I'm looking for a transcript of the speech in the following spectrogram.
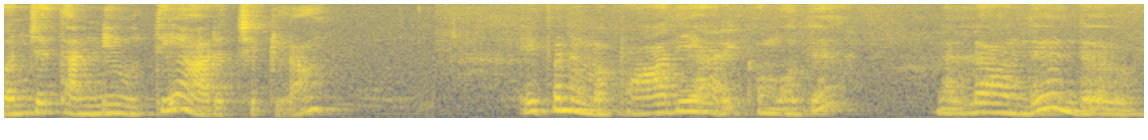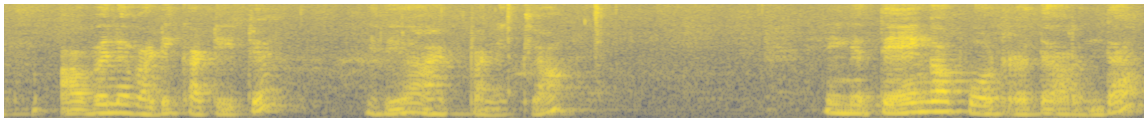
கொஞ்சம் தண்ணி ஊற்றி அரைச்சிக்கலாம். இப்போ நம்ம பாதி அரைக்கும் போது நல்லா வந்து இந்த அவலை வடிகட்டிட்டு இதையும் ஆட் பண்ணிக்கலாம். நீங்கள் தேங்காய் போடுறதா இருந்தால்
